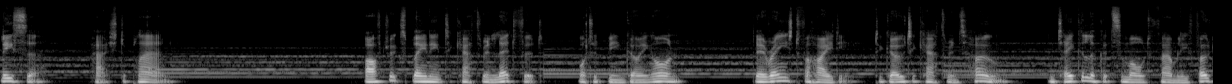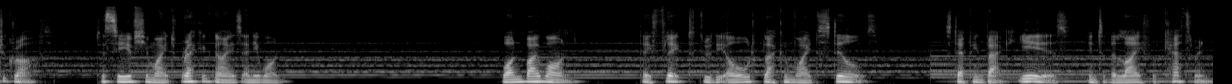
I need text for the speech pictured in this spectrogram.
Lisa, hatched a plan. After explaining to Catherine Ledford what had been going on, they arranged for Heidi to go to Catherine's home and take a look at some old family photographs to see if she might recognize anyone. One by one, they flicked through the old black and white stills, stepping back years into the life of Catherine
